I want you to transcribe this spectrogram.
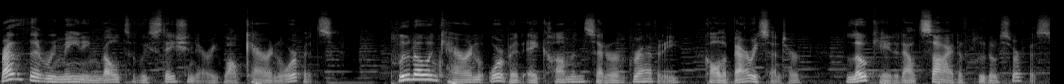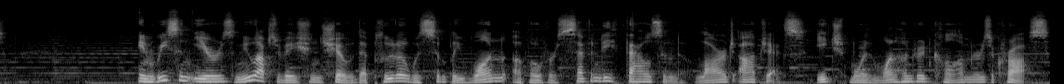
Rather than remaining relatively stationary while Charon orbits, Pluto and Charon orbit a common center of gravity, called a barycenter, located outside of Pluto's surface. In recent years, new observations showed that Pluto was simply one of over 70,000 large objects, each more than 100 kilometers across,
